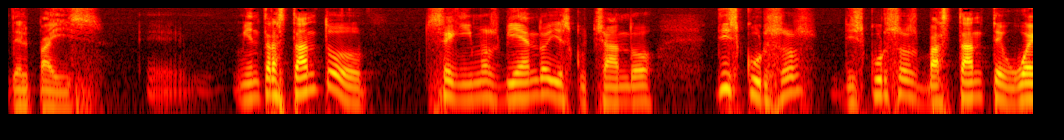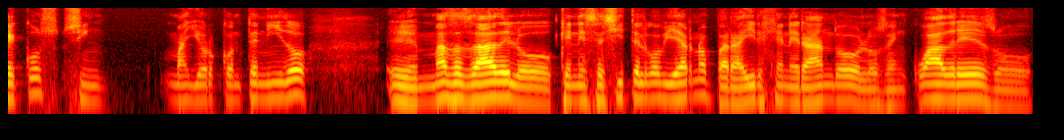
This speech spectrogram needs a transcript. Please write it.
del país? Eh, mientras tanto, seguimos viendo y escuchando discursos, discursos bastante huecos, sin mayor contenido, eh, más allá de lo que necesita el gobierno para ir generando los encuadres o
